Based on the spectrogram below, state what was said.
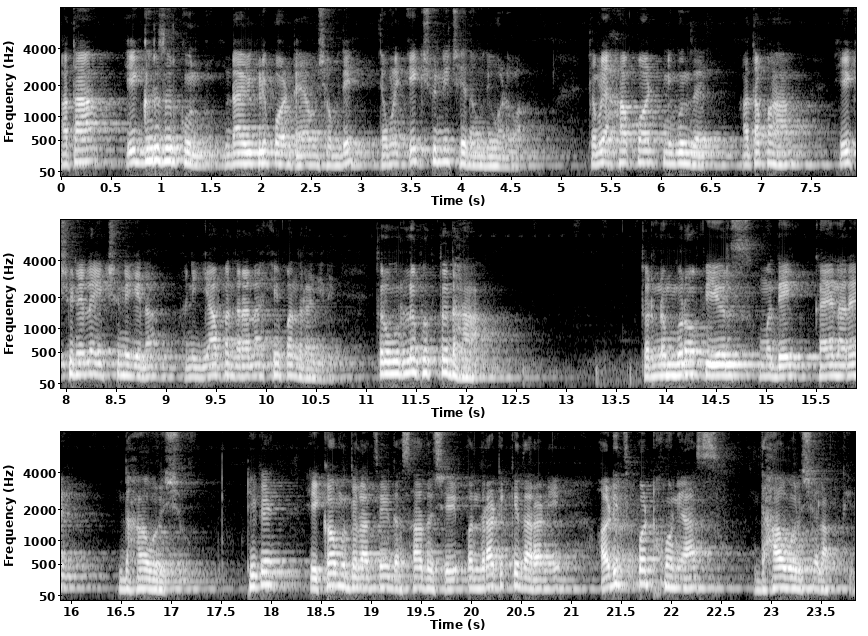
आता एक घर सरकून डावीकडे पॉईंट आहे अंशामध्ये. त्यामुळे एक शून्य छेदामध्ये वाढवा. त्यामुळे हा पॉईंट निघून जाईल. आता पहा एक शून्यला एक शून्य गेला आणि या पंधराला हे पंधरा गेले. तर उरलं फक्त दहा. तर नंबर ऑफ इयर्समध्ये काय येणार आहे? दहा वर्ष. ठीक आहे? एका मुदलाचे दशादशे पंधरा टक्के दराने अडीच पट होण्यास दहा वर्ष लागतील.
